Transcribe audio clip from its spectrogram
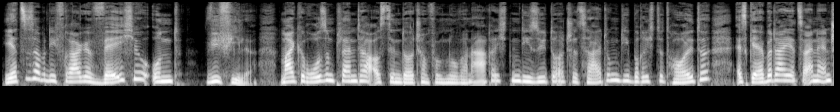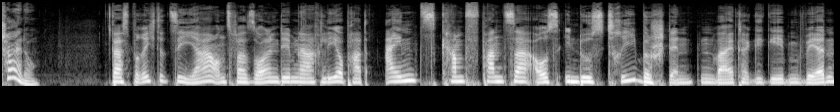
Jetzt ist aber die Frage, welche und wie viele? Maike Rosenplenter aus den Deutschlandfunk Nova Nachrichten, die Süddeutsche Zeitung, die berichtet heute, es gäbe da jetzt eine Entscheidung. Das berichtet sie ja, und zwar sollen demnach Leopard 1 Kampfpanzer aus Industriebeständen weitergegeben werden.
